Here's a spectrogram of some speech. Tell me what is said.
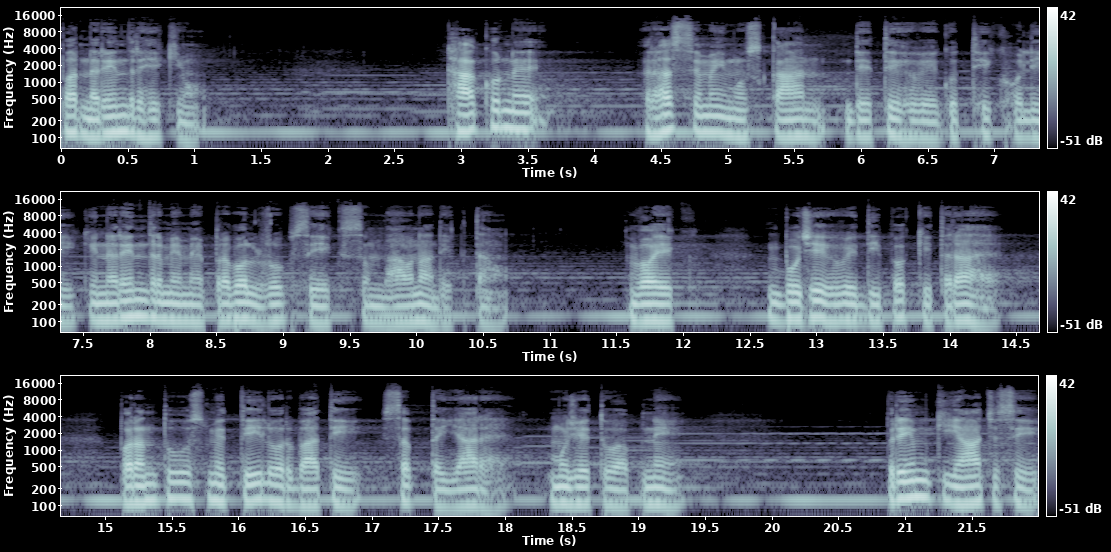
पर नरेंद्र है क्यों? ठाकुर ने रहस्यमय मुस्कान देते हुए गुत्थी खोली कि नरेंद्र में मैं प्रबल रूप से एक संभावना देखता हूँ। वह एक बुझे हुए दीपक की तरह है, परंतु उसमें तेल और बाती सब तैयार है। मुझे तो अपने प्रेम की आँच से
